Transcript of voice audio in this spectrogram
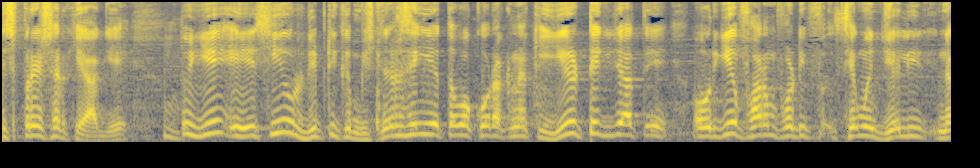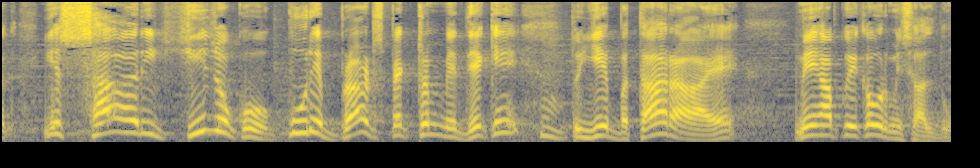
इस प्रेशर के आगे तो ये एसी और डिप्टी कमिश्नर से ये तो रखना कि ये टिक जाते और ये फार्म फोर्टी सेवन जेली नक, ये सारी चीज़ों को पूरे ब्रॉड स्पेक्ट्रम में देखें तो ये बता रहा है। मैं आपको एक और मिसाल दूँ।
